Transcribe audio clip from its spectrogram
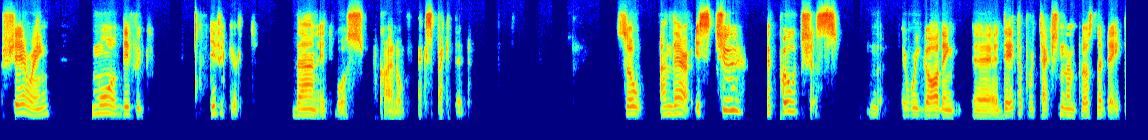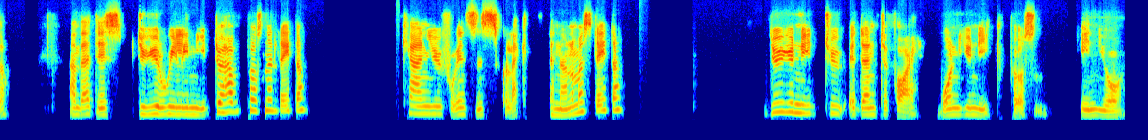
sharing more difficult, difficult than it was kind of expected. So, and there is two approaches regarding uh, data protection and personal data. And that is, do you really need to have personal data? Can you, for instance, collect anonymous data? Do you need to identify one unique person in your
